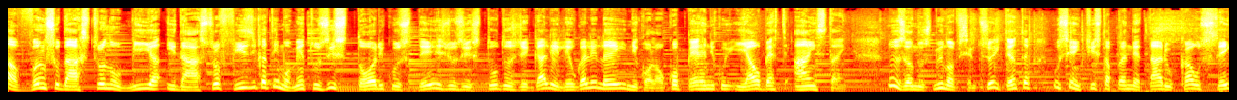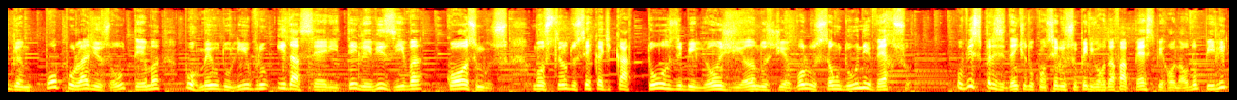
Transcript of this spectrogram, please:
Avanço da astronomia e da astrofísica tem momentos históricos desde os estudos de Galileu Galilei, Nicolau Copérnico e Albert Einstein. Nos anos 1980, o cientista planetário Carl Sagan popularizou o tema por meio do livro e da série televisiva Cosmos, mostrando cerca de 14 bilhões de anos de evolução do universo. O vice-presidente do Conselho Superior da FAPESP, Ronaldo Pili,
